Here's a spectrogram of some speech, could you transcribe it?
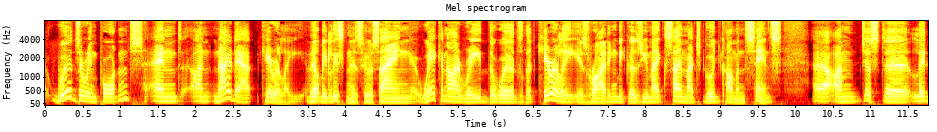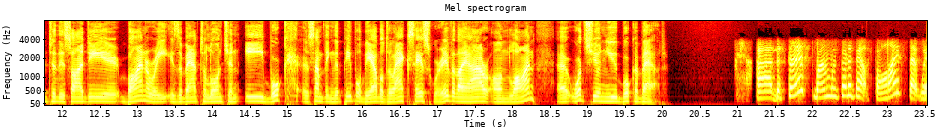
Words are important, and I no doubt, Kirralie, there'll be listeners who are saying, Where can I read the words that Kirralie is writing because you make so much good common sense? Uh, I'm just uh, led to this idea Binary is about to launch an e book, uh, something that people will be able to access wherever they are online. Uh, what's your new book about? Uh, the first one, we've got about five that we're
